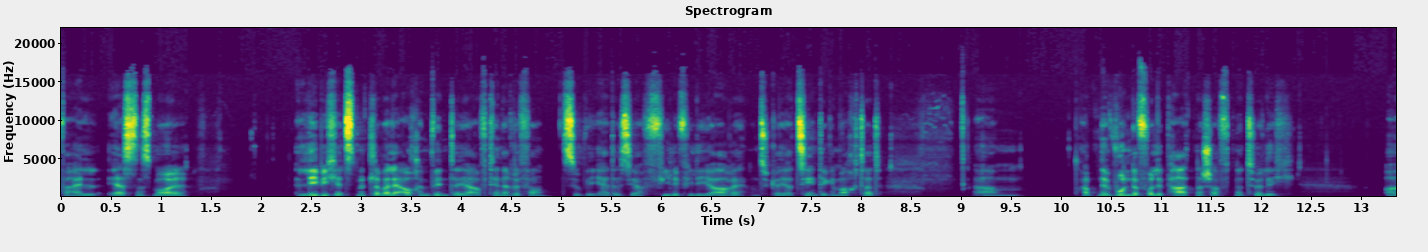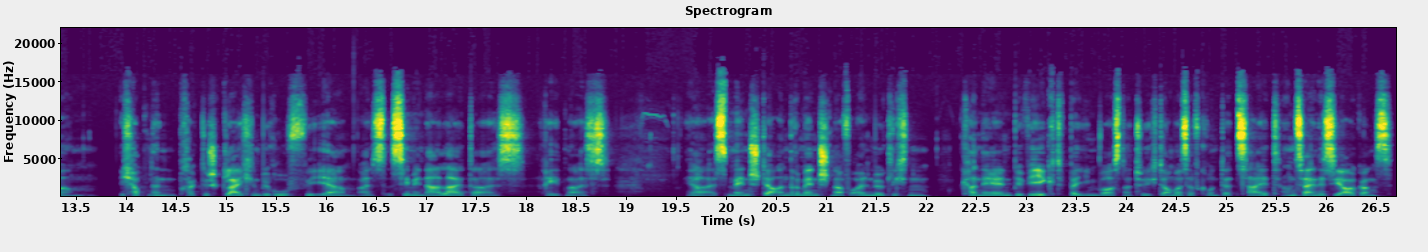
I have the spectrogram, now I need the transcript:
weil erstens mal lebe ich jetzt mittlerweile auch im Winter ja auf Teneriffa, so wie er das ja viele, viele Jahre und sogar Jahrzehnte gemacht hat. Ähm, habe eine wundervolle Partnerschaft natürlich. Ähm, ich habe einen praktisch gleichen Beruf wie er als Seminarleiter, als Redner, als, ja, als Mensch, der andere Menschen auf allen möglichen Kanälen bewegt. Bei ihm war es natürlich damals aufgrund der Zeit und seines Jahrgangs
